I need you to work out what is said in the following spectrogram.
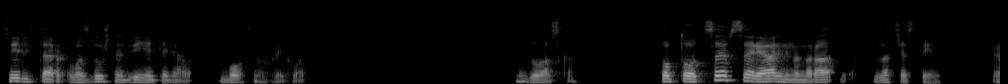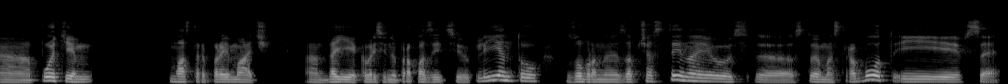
фільтр воздушного двигателя Bosch, наприклад. Будь ласка. Тобто, це все реальні номера запчастин. Е, Потім мастер-приймач дає комерційну пропозицію клієнту з обраною запчастиною, е, стоїмость робот і все.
